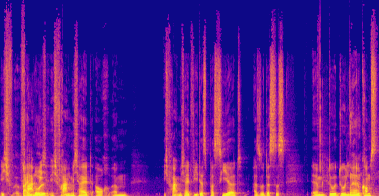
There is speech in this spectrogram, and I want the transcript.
Ich frage mich, ich frage mich halt auch, ähm, ich frage mich halt, wie das passiert. Also dass das, ähm, du, du, Ja. du kommst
